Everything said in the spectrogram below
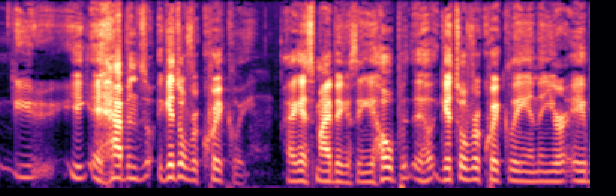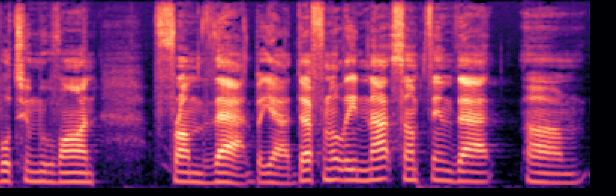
you, it happens. It gets over quickly. I guess my biggest thing. You hope it gets over quickly, and then you're able to move on from that. But yeah, definitely not something that um,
